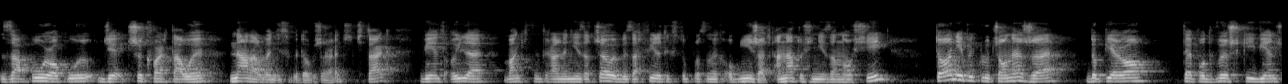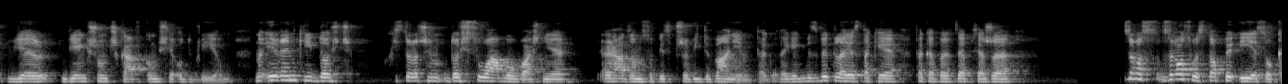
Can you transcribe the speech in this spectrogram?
za pół roku, trzy kwartały nadal będzie sobie dobrze radzić, tak? Więc o ile banki centralne nie zaczęłyby za chwilę tych stóp procentowych obniżać, a na to się nie zanosi, to niewykluczone, że dopiero te podwyżki większą czkawką się odbiją. No i rynki dość historycznie dość słabo właśnie radzą sobie z przewidywaniem tego. Tak jakby zwykle jest takie, taka percepcja, że wzros, wzrosły stopy i jest ok,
